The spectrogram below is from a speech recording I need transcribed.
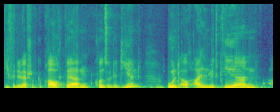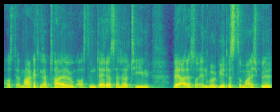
die für den Webshop gebraucht werden, konsolidieren mhm. und auch allen Mitgliedern aus der Marketingabteilung, aus dem Data Center Team, wer alles noch involviert ist zum Beispiel,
